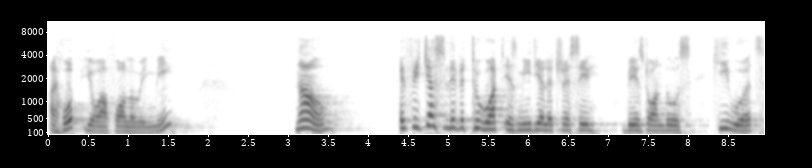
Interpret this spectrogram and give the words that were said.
I hope you are following me. Now, if we just leave it to what is media literacy based on those keywords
